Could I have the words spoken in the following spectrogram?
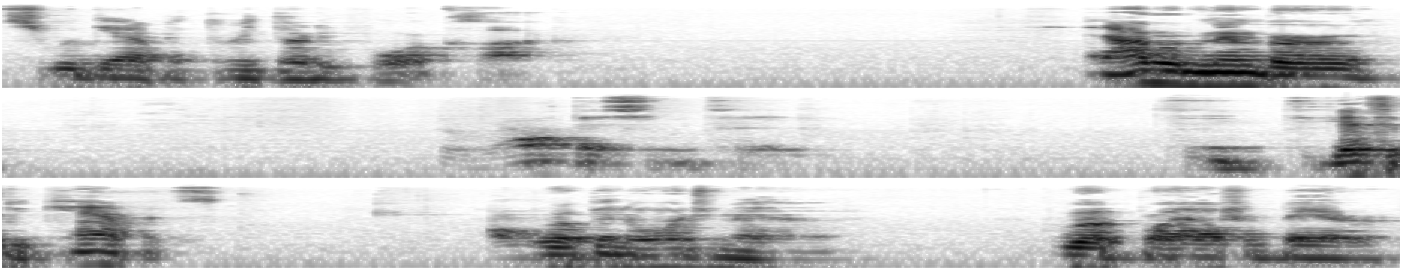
She would get up at 3.30, 4 o'clock. And I remember the route that she would take to, to get to the campus. I grew up in Orange Mound, grew up right off of Barron.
